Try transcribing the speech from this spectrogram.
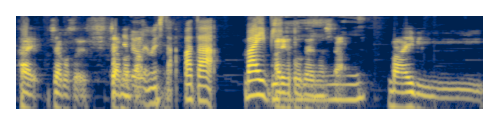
はい。じゃあこそです。じゃあまたありがとうござい。ました。また、バイビー。ありがとうございましたバイビー。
